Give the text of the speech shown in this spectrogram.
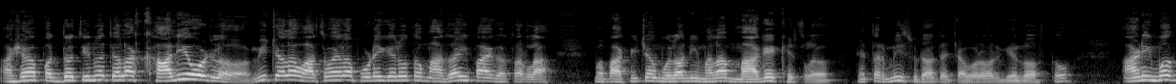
अशा पद्धतीनं त्याला खाली ओढलं. मी त्याला वाचवायला पुढे गेलो तर माझाही पाय घसरला. मग बाकीच्या मुलांनी मला मागे खेचलं. नाहीतर मी सुद्धा त्याच्याबरोबर गेलो असतो. आणि मग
